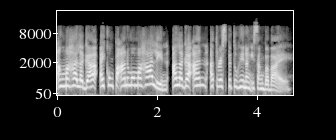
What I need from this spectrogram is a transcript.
Ang mahalaga ay kung paano mo mahalin, alagaan at respetuhin ang isang babae.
